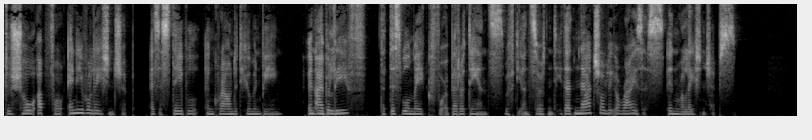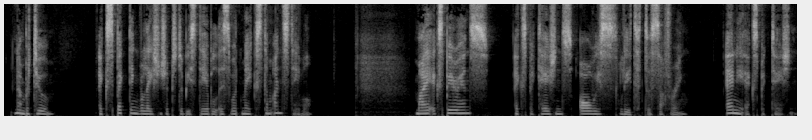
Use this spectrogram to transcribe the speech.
to show up for any relationship as a stable and grounded human being. And I believe that this will make for a better dance with the uncertainty that naturally arises in relationships. Number two, expecting relationships to be stable is what makes them unstable. My experience, expectations always lead to suffering. Any expectation.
